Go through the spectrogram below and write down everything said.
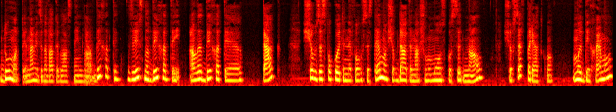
думати, навіть згадати власне ім'я. Дихати, звісно, дихати, але дихати так, щоб заспокоїти нервову систему, щоб дати нашому мозку сигнал, що все в порядку. Ми дихаємо,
